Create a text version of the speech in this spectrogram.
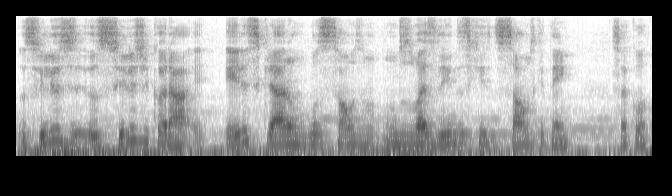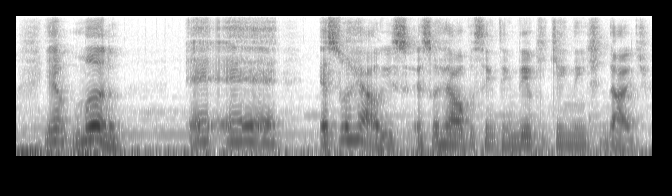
Os filhos, os filhos de Corá, eles criaram alguns salmos, um dos mais lindos que, salmos que tem, sacou? E é, mano, é, é, é surreal isso. É surreal você entender o que, que é identidade.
